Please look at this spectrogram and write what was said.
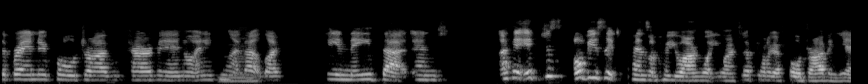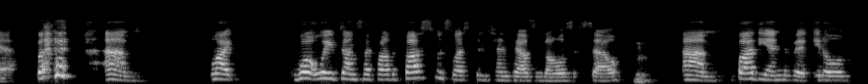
the brand new four drive or caravan or anything like Mm. that. Like, do you need that? And I think it just obviously it depends on who you are and what you want to do. If you want to go full driving, yeah. But um, like what we've done so far, the bus was less than ten thousand dollars itself. Hmm. Um, by the end of it, it'll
